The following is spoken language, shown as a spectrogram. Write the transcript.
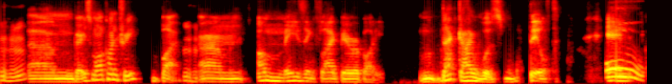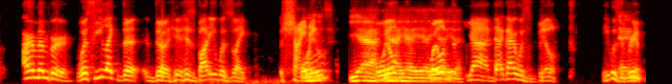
Mm-hmm. um, very small country, but Mhm. um, amazing flag bearer body. That guy was built. And- Oh, I remember. Was he like the the his body was like shining? Oiled. Yeah, Oiled- yeah, yeah, yeah, Oiled? yeah, yeah. yeah, that guy was built. He was And- ripped.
